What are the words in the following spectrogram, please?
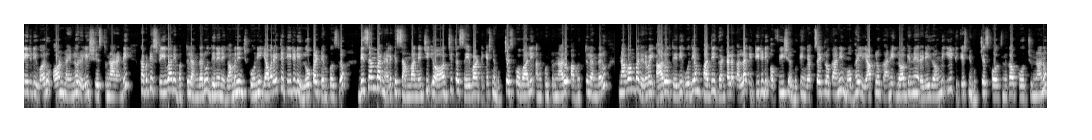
టీటీడీ వారు ఆన్లైన్లో రిలీజ్ చేస్తున్నారండి. కాబట్టి శ్రీవారి భక్తులందరూ దీనిని గమనించుకొని ఎవరైతే టీటీడీ లోకల్ టెంపుల్స్లో డిసెంబర్ నెలకి సంబంధించి ఈ ఆర్జిత సేవా టికెట్స్ని బుక్ చేసుకోవాలి అనుకుంటున్నారు. ఆ భక్తులందరూ నవంబర్ ఇరవై ఆరో తేదీ ఉదయం పది గంటల కల్లా ఈ టీటీడీ అఫీషియల్ బుకింగ్ వెబ్సైట్లో కానీ మొబైల్ యాప్లో కానీ లాగిన్ రెడీగా ఉండి ఈ టికెట్స్ని బుక్ చేసుకోవాల్సిందిగా కోరుచున్నాను.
